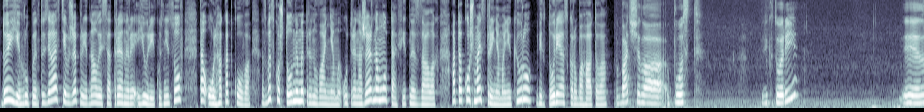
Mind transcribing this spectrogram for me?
До її групи ентузіастів вже приєдналися тренери Юрій Кузніцов та Ольга Каткова з безкоштовними тренуваннями у тренажерному та фітнес-залах, а також майстриня манікюру Вікторія Скоробагатова. побачила пост Вікторії. е,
